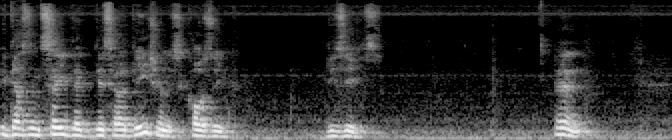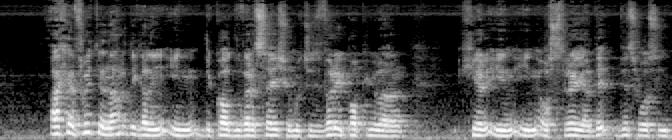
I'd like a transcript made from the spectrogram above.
It doesn't say that this radiation is causing disease. And I have written an article in, in, the conversation, which is very popular here in, in Australia. This was in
